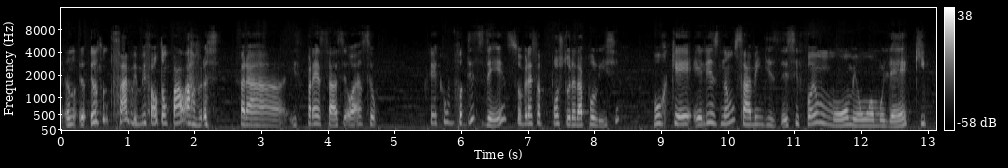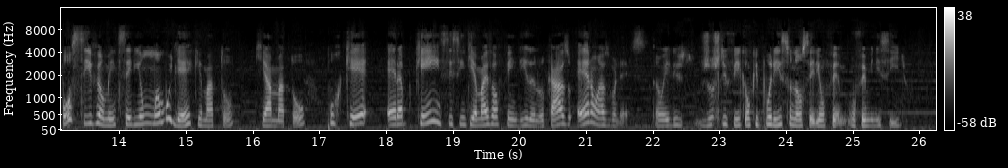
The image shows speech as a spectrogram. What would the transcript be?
Eu, eu, eu sabe, me faltam palavras para expressar se eu, se eu, o que, é que eu vou dizer sobre essa postura da polícia porque eles não sabem dizer se foi um homem ou uma mulher que possivelmente seria uma mulher que matou, que a matou, porque era quem se sentia mais ofendida no caso eram as mulheres. Então eles justificam que por isso não seria um, um feminicídio,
